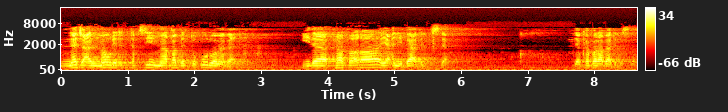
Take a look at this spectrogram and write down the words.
نجعل مورد التقسيم ما قبل الدخول وما بعده. إذا كفر يعني بعد الإسلام. إذا كفر بعد الإسلام.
